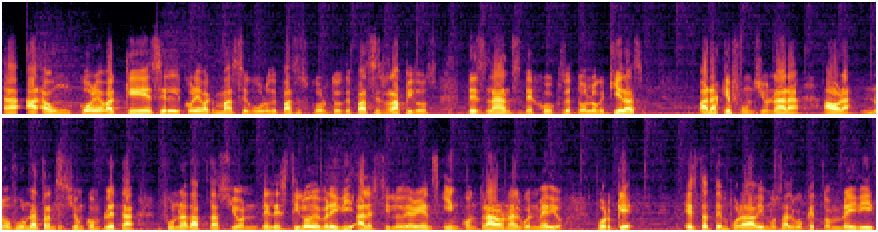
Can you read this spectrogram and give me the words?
A, un coreback que es el coreback más seguro de pases cortos, de pases rápidos, de slants, de hooks, de todo lo que quieras para que funcionara. Ahora, no fue una transición completa, fue una adaptación del estilo de Brady al estilo de Arians y encontraron algo en medio. Porque esta temporada vimos algo que Tom Brady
